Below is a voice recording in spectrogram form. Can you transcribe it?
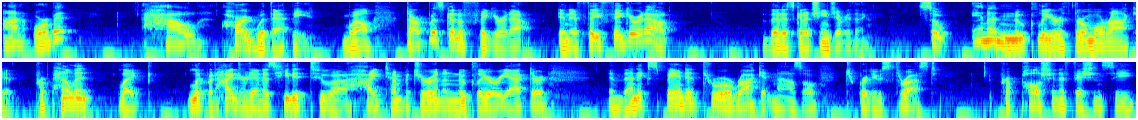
on orbit, how hard would that be? Well, DARPA's going to figure it out. And if they figure it out, then it's going to change everything. So, in a nuclear thermal rocket, propellant like liquid hydrogen is heated to a high temperature in a nuclear reactor and then expanded through a rocket nozzle to produce thrust. Propulsion efficiency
